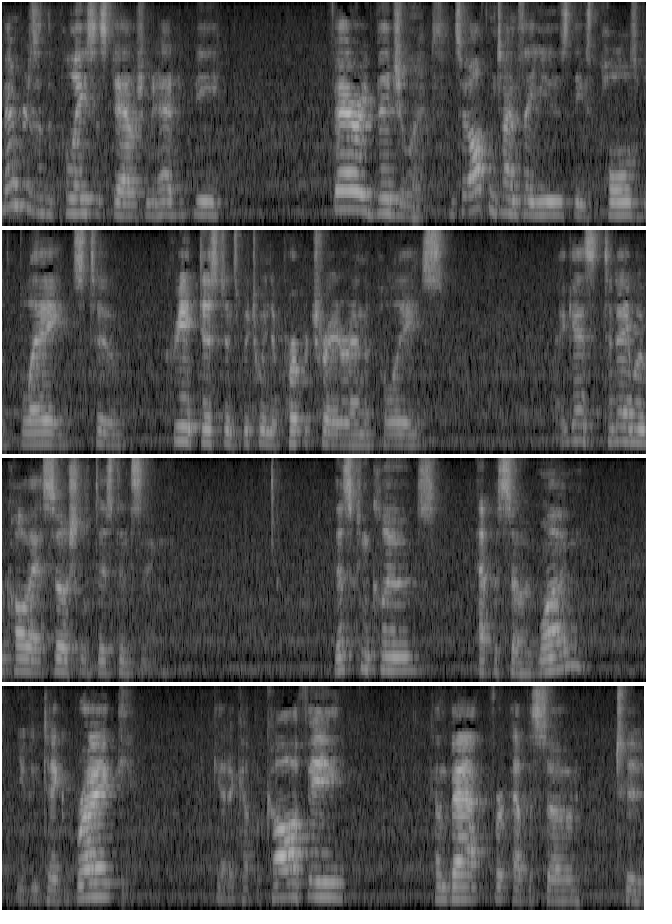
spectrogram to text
members of the police establishment had to be very vigilant. And so oftentimes they used these poles with blades to create distance between the perpetrator and the police. I guess today we would call that social distancing. This concludes episode one. You can take a break, get a cup of coffee, come back for episode two.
